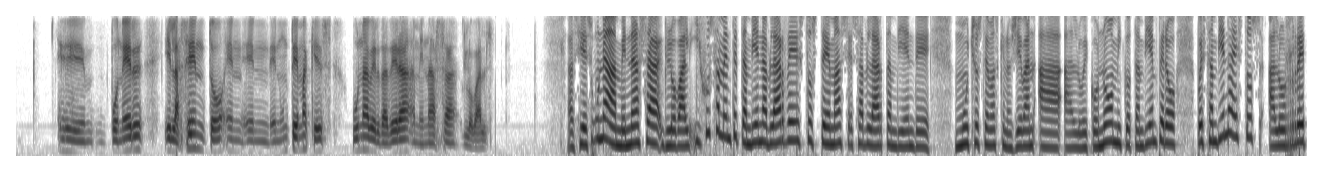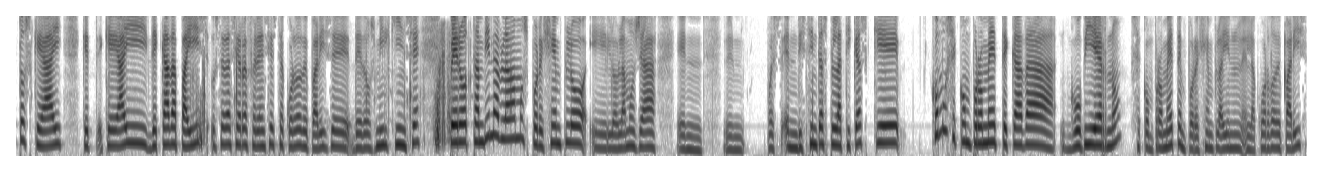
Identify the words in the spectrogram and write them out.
poner el acento en, en, en un tema que es una verdadera amenaza global. Así es, una amenaza global. Y justamente también hablar de estos temas es hablar también de muchos temas que nos llevan a, lo económico también, pero pues también a estos, a los retos que hay, que, que hay de cada país. Usted hacía referencia a este acuerdo de París de, de 2015, pero también hablábamos, por ejemplo, y lo hablamos ya en pues en distintas pláticas que ¿Cómo se compromete cada gobierno? Se comprometen, por ejemplo, ahí en el Acuerdo de París,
